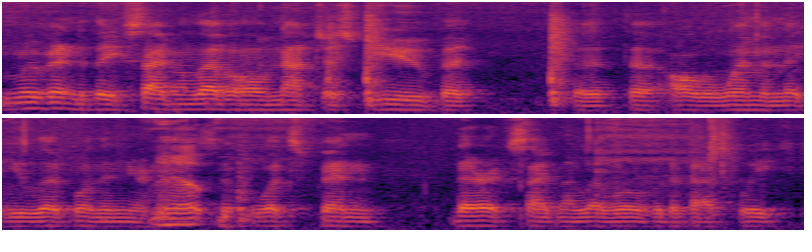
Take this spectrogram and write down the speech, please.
move into the excitement level, not just you, but the, the, all the women that you live with in your house. Yep. What's been their excitement level over the past week?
